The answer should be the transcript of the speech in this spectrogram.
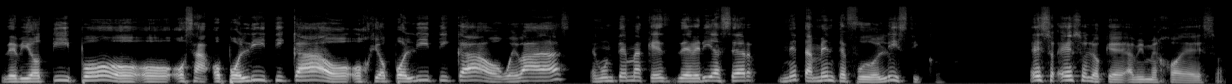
de biotipo o, o, o sea, o política o, o geopolítica o huevadas en un tema que es- debería ser netamente futbolístico. Eso, eso es lo que a mí me jode eso.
